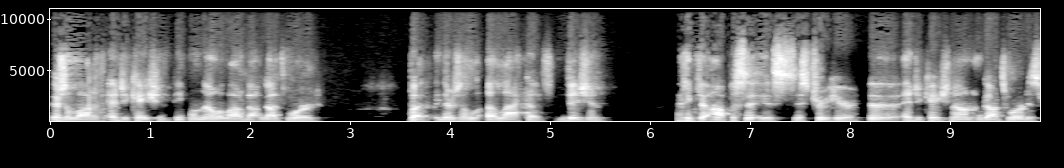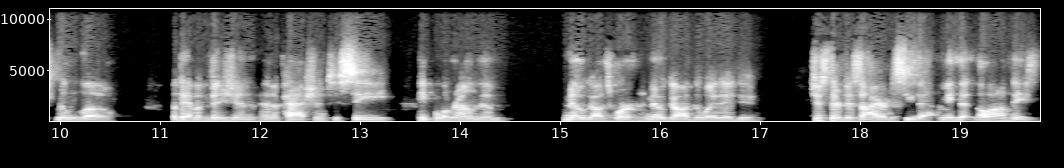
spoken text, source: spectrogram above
there's a lot of education. People know a lot about God's Word, but there's a, a lack of vision. I think the opposite is, is true here. The education on God's Word is really low, but they have a vision and a passion to see people around them know God's word and know God the way they do. Just their desire to see that. I mean, a lot of these,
